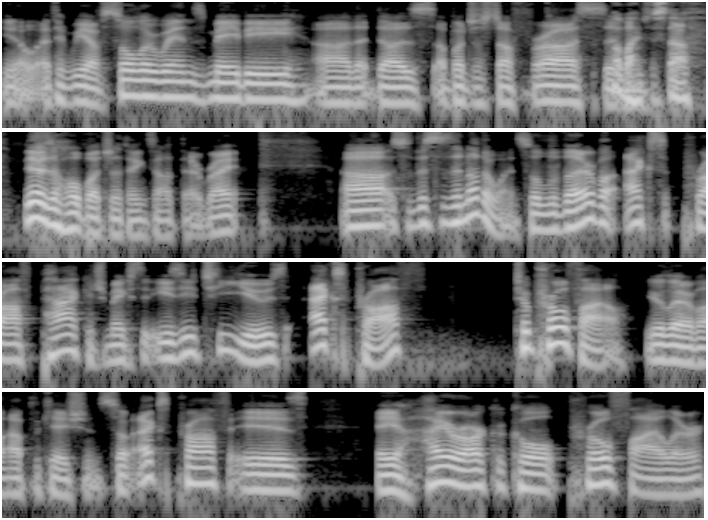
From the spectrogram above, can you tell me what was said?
you know, I think we have Solar Winds maybe uh, that does a bunch of stuff for us. A bunch of stuff. There's a whole bunch of things out there, right? Uh, so this is another one. So the Laravel XProf package makes it easy to use XProf to profile your Laravel application. So XProf is a hierarchical profiler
